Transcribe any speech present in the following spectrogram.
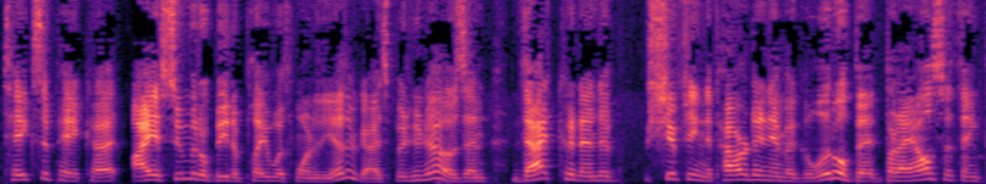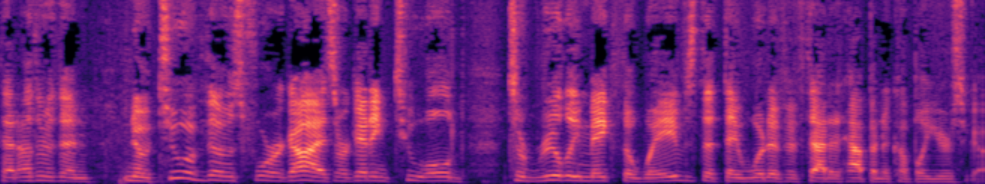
takes a pay cut, I assume it'll be to play with one of the other guys, but who knows? And that could end up shifting the power dynamic a little bit. But I also think that other than you know two of those four guys are getting too old to really make the waves that they would have if that had happened a couple years ago.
